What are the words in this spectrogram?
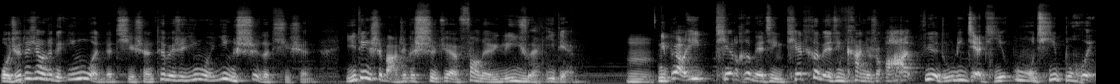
我觉得像这个英文的提升，特别是英文应试的提升，一定是把这个试卷放得离远一点。嗯，你不要一贴得特别近，贴特别近看就说啊，阅读理解题五题不会，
